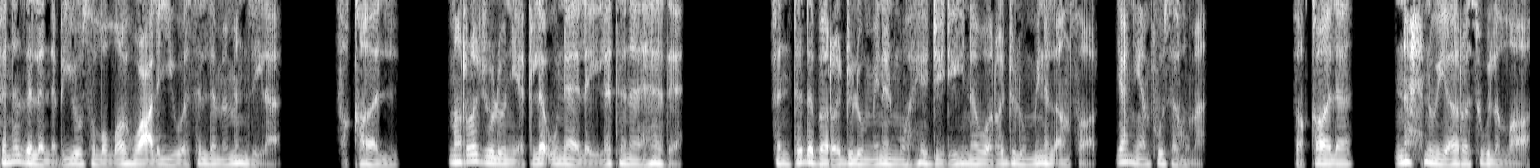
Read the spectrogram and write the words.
فنزل النبي صلى الله عليه وسلم منزلا فقال من رجل يكلأنا ليلتنا هذا فانتدب رجل من المهاجرين ورجل من الأنصار يعني أنفسهما. فقال نحن يا رسول الله.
